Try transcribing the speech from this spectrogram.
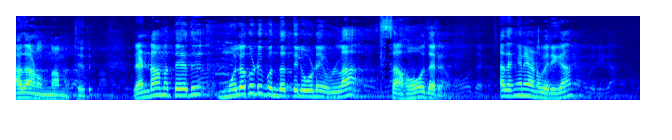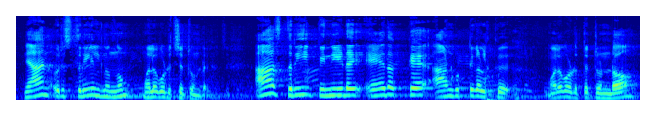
അതാണ് ഒന്നാമത്തേത്. രണ്ടാമത്തേത് മുലകുടി ബന്ധത്തിലൂടെയുള്ള സഹോദരൻ. അതെങ്ങനെയാണ് വരിക? ഞാൻ ഒരു സ്ത്രീയിൽ നിന്നും മുല കുടിച്ചിട്ടുണ്ട് ആ സ്ത്രീ പിന്നീട് ഏതൊക്കെ ആൺകുട്ടികൾക്ക് മുല കൊടുത്തിട്ടുണ്ടോ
